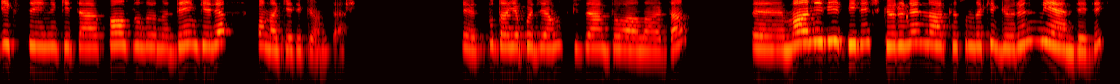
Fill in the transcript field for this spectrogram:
eksiğini gider, fazlalığını dengele, bana geri gönder. Evet, bu da yapacağımız güzel dualardan. Ee, manevi bilinç görünenin arkasındaki görünmeyen dedik.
